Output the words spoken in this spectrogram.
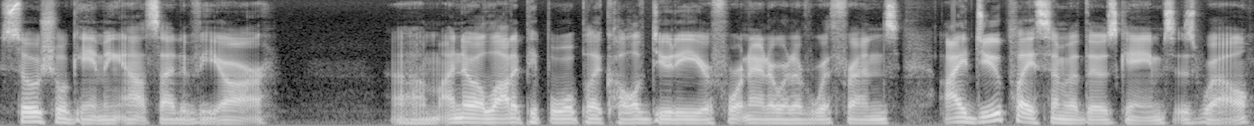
social gaming outside of VR. Um, I know a lot of people will play Call of Duty or Fortnite or whatever with friends. I do play some of those games as well,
